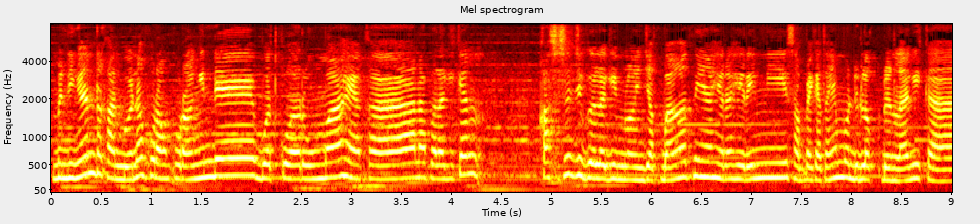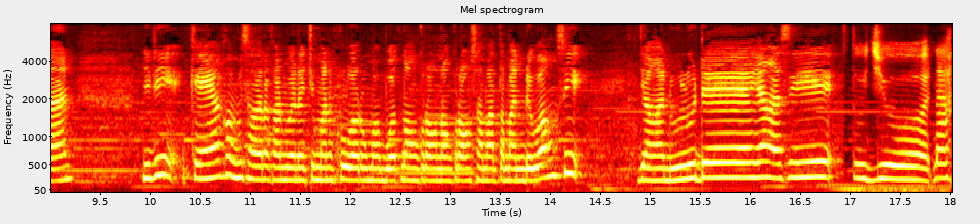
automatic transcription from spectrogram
mendingan rekan buana kurang-kurangin deh buat keluar rumah ya kan. Apalagi kan kasusnya juga lagi melonjak banget nih akhir-akhir ini sampai katanya mau di lockdown lagi kan. Jadi kayaknya kalau misalnya rekan buana cuman keluar rumah buat nongkrong-nongkrong sama teman doang sih, jangan dulu deh ya nggak sih? Setuju. Nah,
